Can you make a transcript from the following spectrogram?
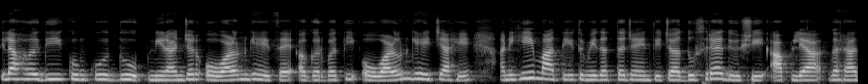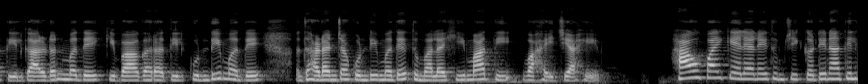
तिला हळदी कुंकू धूप निरांजन ओवाळून घ्यायचं आहे अगरबत्ती ओवाळून घ्यायची आहे. आणि ही माती तुम्ही दत्त जयंतीच्या दुसऱ्या दिवशी आपल्या घरातील गार्डनमध्ये किंवा घरातील कुंडीमध्ये झाडांच्या कुंडीमध्ये तुम्हाला ही माती वाहायची आहे. हा उपाय केल्याने तुमची कठीणातील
